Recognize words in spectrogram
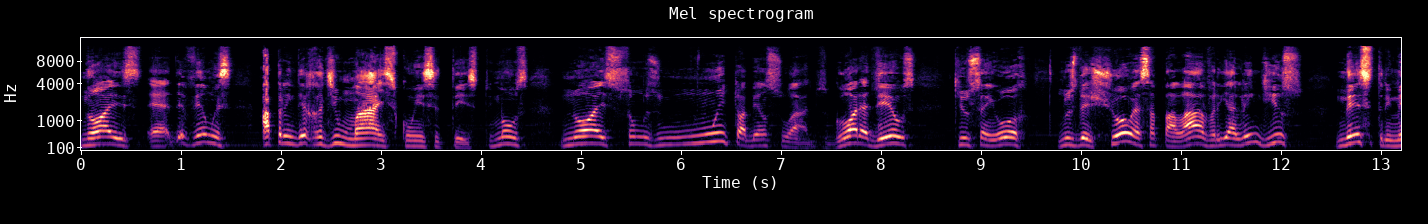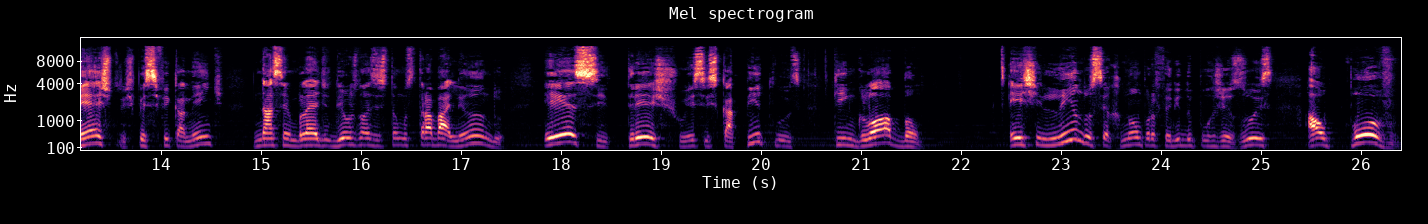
Nós é, devemos aprender demais com esse texto. Irmãos, nós somos muito abençoados. Glória a Deus que o Senhor nos deixou essa palavra e, além disso, nesse trimestre especificamente, na Assembleia de Deus, nós estamos trabalhando esse trecho, esses capítulos que englobam este lindo sermão proferido por Jesus ao povo.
